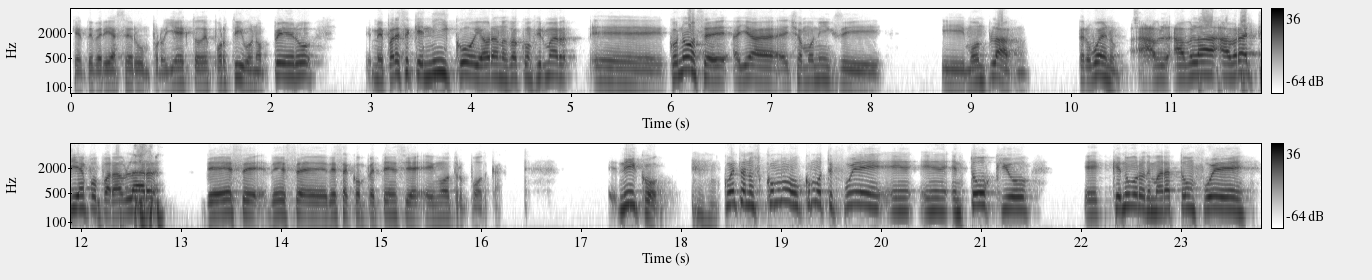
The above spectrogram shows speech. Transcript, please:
que debería ser un proyecto deportivo, ¿no? Pero me parece que Nico, y ahora nos va a confirmar, eh, conoce allá Chamonix y, y Mont Blanc. Pero bueno, habla, habrá el tiempo para hablar de, ese, de, ese, de esa competencia en otro podcast. Nico, cuéntanos cómo, cómo te fue en, Tokio, eh, qué número de maratón fue,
